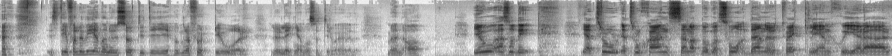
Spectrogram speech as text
ja. Stefan Löfven har nu suttit i 140 år. Eller hur länge han har suttit då, jag vet inte. Men ja. Jo, alltså det... Jag tror, jag tror chansen att något så, den utvecklingen sker är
